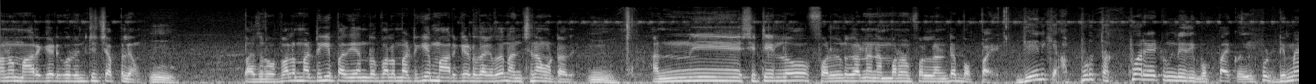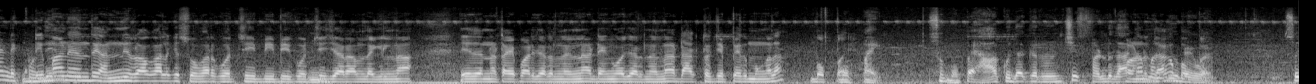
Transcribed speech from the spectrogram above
మనం మార్కెట్ గురించి చెప్పలేం పది రూపాయల మట్టికి పదిహేను రూపాయల మట్టికి మార్కెట్ దగ్గర అంచనా ఉంటుంది. అన్ని సిటీల్లో ఫల్ కన్నా నెంబర్ వన్ ఫల్ అంటే బొప్పాయి. దేనికి అప్పుడు తక్కువ రేట్ ఉండేది బొప్పాయికి? ఇప్పుడు డిమాండ్ ఎక్కువ. డిమాండ్ ఏంటి అన్ని రోగాలకి షుగర్కి వచ్చి బీపీకి వచ్చి జ్వరాలు తగిలినా ఏదైనా టైఫాయిడ్ జ్వరం తగిలినా డెంగ్యూ జ్వరం తగిలినా డాక్టర్ చెప్పేది ముంగల బొప్పాయి. బొప్పాయి. సో బొప్పాయి ఆకు దగ్గర నుంచి పండు దాకా పండు మనకి దాకా. సో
